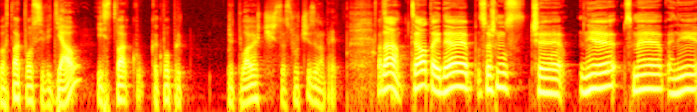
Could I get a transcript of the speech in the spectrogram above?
в това, какво си видял и с това какво пред, предполагаш, че ще се случи за напред. Това Да, цялата идея е всъщност, че ние сме едни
